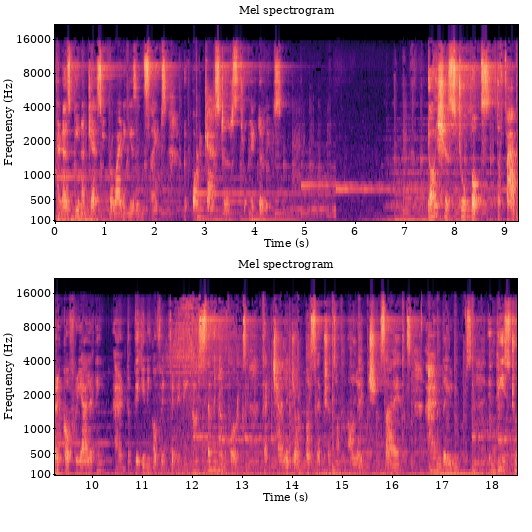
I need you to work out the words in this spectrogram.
and has been a guest providing his insights to podcasters through interviews. Deutsch's two books, The Fabric of Reality and The Beginning of Infinity, are seminal works that challenge our perceptions of knowledge, science, and the universe. In these two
